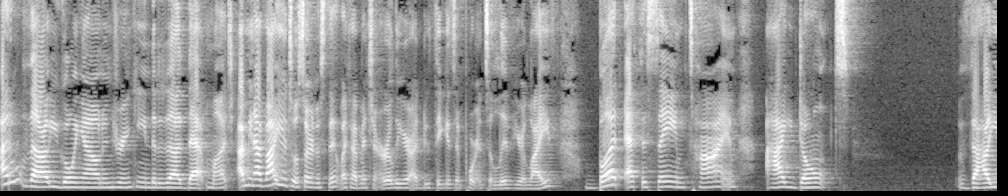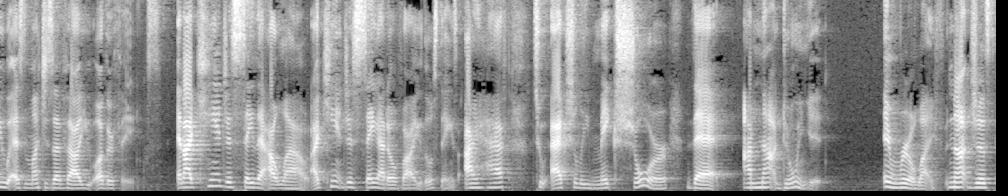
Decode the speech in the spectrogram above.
I don't value going out and drinking da, da, da, that much." I mean, I value it to a certain extent. Like I mentioned earlier, I do think it's important to live your life, but at the same time, I don't value as much as I value other things. And I can't just say that out loud. I can't just say I don't value those things. I have to actually make sure that I'm not doing it in real life, not just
